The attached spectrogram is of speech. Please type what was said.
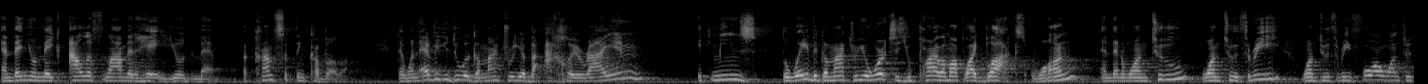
and then you make Aleph Lamed Hey Yud Mem. A concept in Kabbalah that whenever you do a gematria ba'achoyrayim, it means the way the gematria works is you pile them up like blocks. One, and then one, two, one, two, three, one, two, three, four, one, two.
